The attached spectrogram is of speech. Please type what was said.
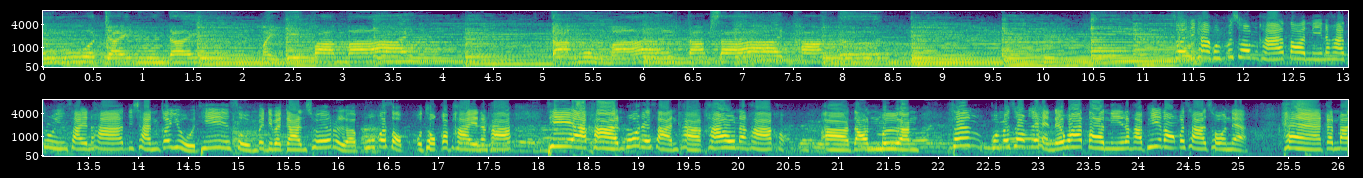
หัวใจดวงใด ไม่มีความหมาย ต่างมุ่งหมายตามสายทางเดิน วัสดีค่ะคุณผู้ชมคะตอนนี้นะคะทรูอินไซด์นะคะดิฉันก็อยู่ที่ศูนย์ปฏิบัติการช่วยเหลือผู้ประสบอุทกภัยนะคะ ที่อาคารผู้โดยสารขาเข้านะคะของอาดอนเมือง ซึ่งคุณผู้ชมจะเห็นได้ว่าตอนนี้นะคะ พี่น้องประชาชนเนี่ยแห่กันมา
